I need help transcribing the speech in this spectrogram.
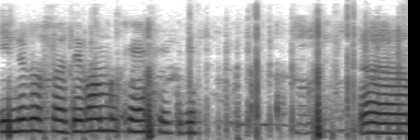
İndi dostlar devamı ki edirik. Ee,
